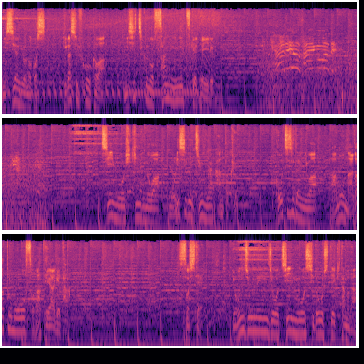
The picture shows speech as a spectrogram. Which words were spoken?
2試合を残し東福岡は西地区の3位につけている。チームを率いるのは森重純也監督。コーチ時代にはあの長友を育て上げた。そして40年以上チームを指導してきたのが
